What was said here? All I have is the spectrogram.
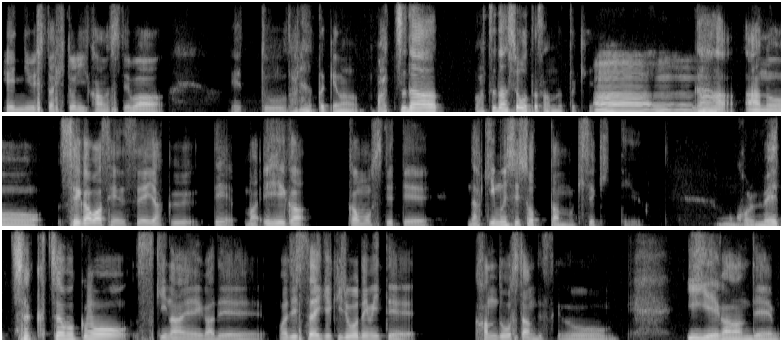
編入した人に関しては、えっと誰だったっけな？松田松田翔太さんだったっけ？ああ、うんうん。があの瀬川先生役で、まあ、映画化もしてて「泣き虫ショッタンの奇跡」っていううんこれめちゃくちゃ僕も好きな映画で、まあ、実際劇場で見て感動したんですけどいい映画なんで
